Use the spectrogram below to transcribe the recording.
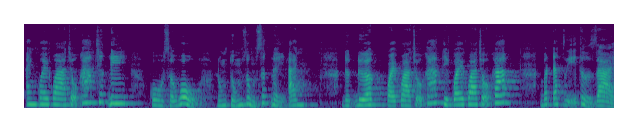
anh quay qua chỗ khác trước đi. Cô xấu hổ, lúng túng dùng sức đẩy anh. Được được, quay qua chỗ khác thì quay qua chỗ khác. Bất đắc dĩ thở dài,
